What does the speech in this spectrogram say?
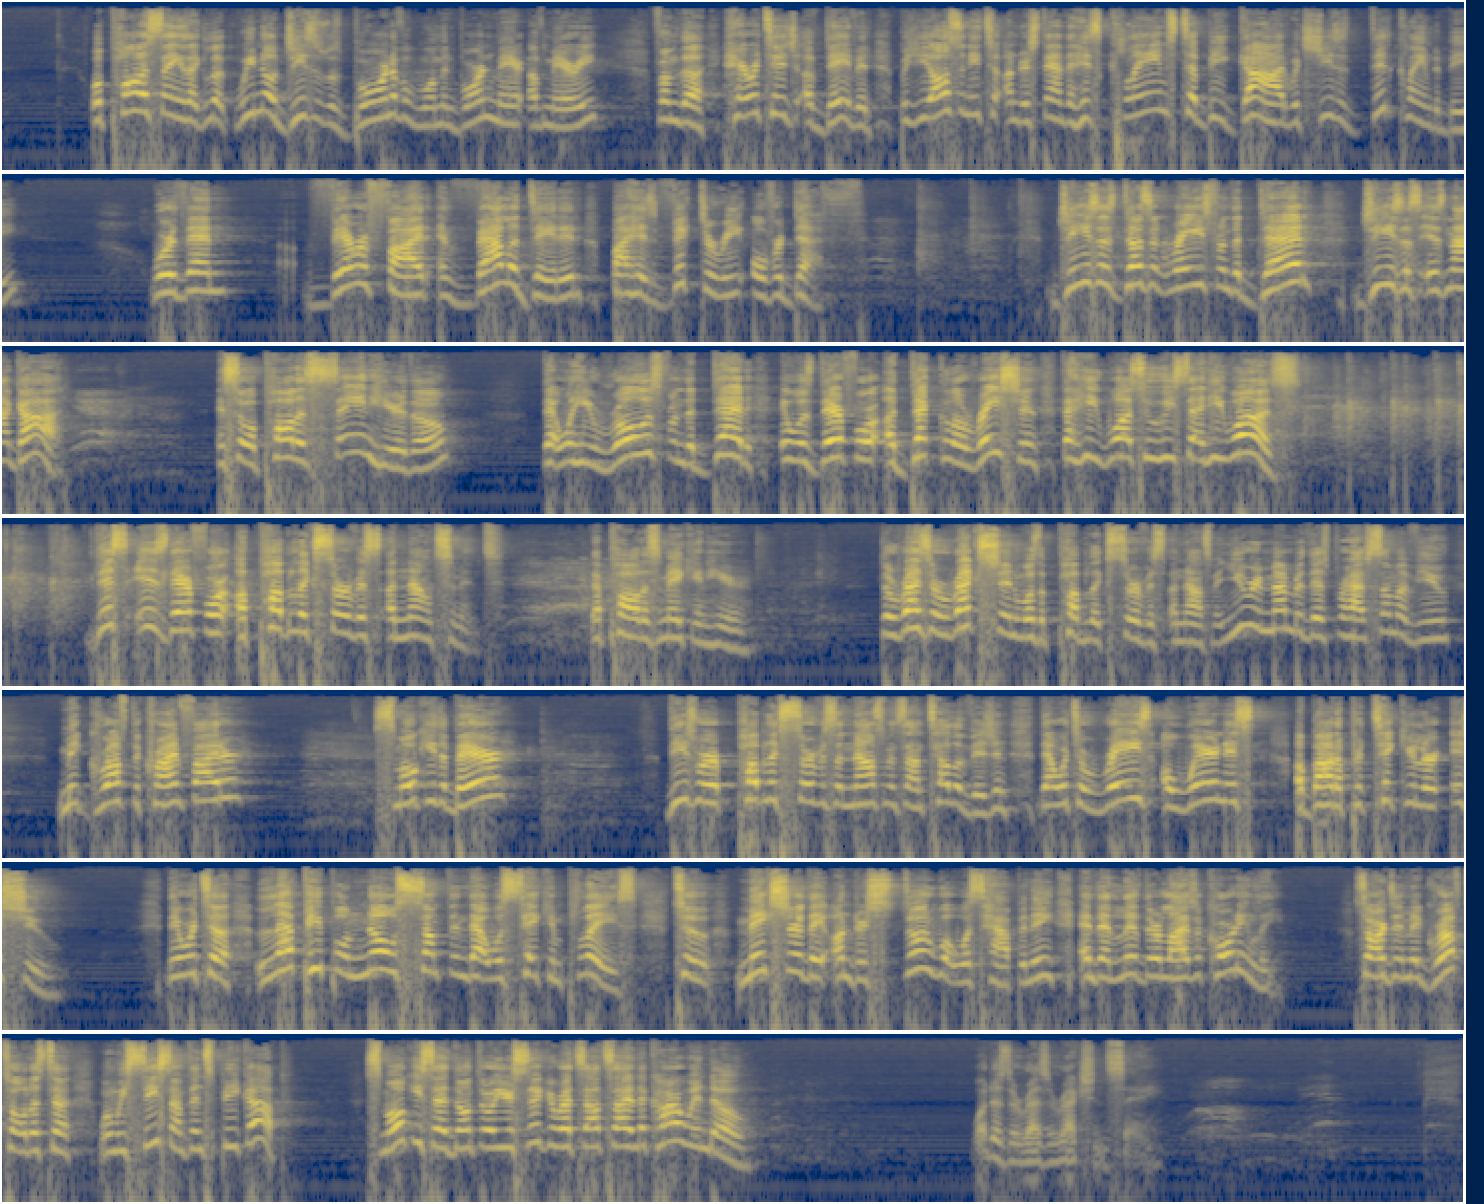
What Paul is saying is like, look, we know Jesus was born of a woman, born of Mary, from the heritage of David, but you also need to understand that his claims to be God, which Jesus did claim to be, were then verified and validated by his victory over death. Jesus doesn't raise from the dead, Jesus is not God. And so, what Paul is saying here, though, that when he rose from the dead, it was therefore a declaration that he was who he said he was. This is therefore a public service announcement that Paul is making here. The resurrection was a public service announcement. You remember this, perhaps some of you. McGruff the crime fighter? Smokey the bear? These were public service announcements on television that were to raise awareness about a particular issue. They were to let people know something that was taking place, to make sure they understood what was happening, and then live their lives accordingly. Sergeant McGruff told us to, when we see something, speak up. Smokey said, Don't throw your cigarettes outside in the car window. What does the resurrection say?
